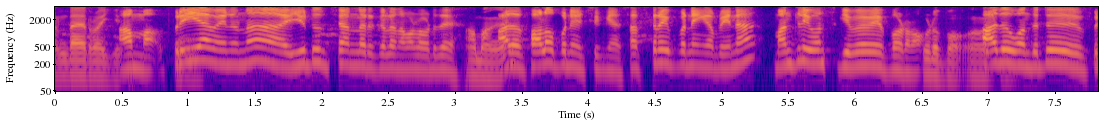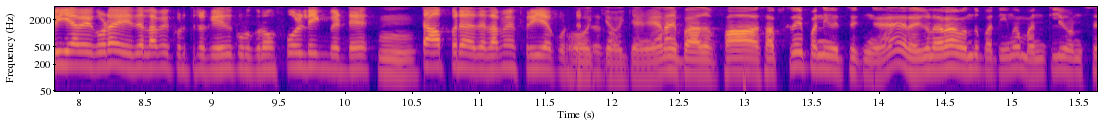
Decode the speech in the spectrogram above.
ரெண்டாயிரம் ரூபாய்க்கு. ஆமா ஃப்ரீயா வேணும்னா யூடியூப் சேனல் இருக்குல்ல நம்மளோடது? அதை ஃபாலோ பண்ணி வச்சுக்கோங்க. சப்ஸ்கிரைப் பண்ணீங்க அப்படின்னா மந்த்லி ஒன்ஸ் கிவ் அவே போடுறோம். கொடுப்போம். அது வந்துட்டு ஃப்ரீயாவே கூட இது எல்லாமே கொடுத்துருக்கோம். இது கொடுக்குறோம்? ஃபோல்டிங் பெட் டாப்பர் அது எல்லாமே ஃப்ரீயா கொடுத்துருக்கோம் ஓகே ஓகே. ஏன்னா இப்போ அதை சப்ஸ்கிரைப் பண்ணி வச்சுக்கோங்க. ரெகுலரா வந்து பாத்தீங்கன்னா மந்த்லி ஒன்ஸ்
